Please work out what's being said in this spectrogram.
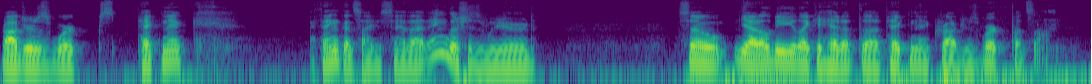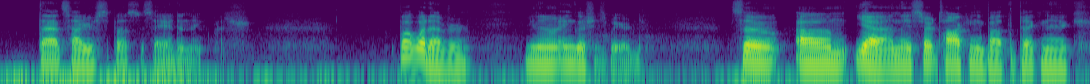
Rogers Works Picnic. I think that's how you say that. English is weird. So, yeah, it'll be like a hit at the picnic Rogers Work puts on. That's how you're supposed to say it in English. But whatever. You know, English is weird. So, um, yeah, and they start talking about the picnic,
